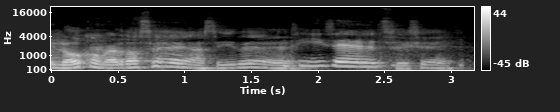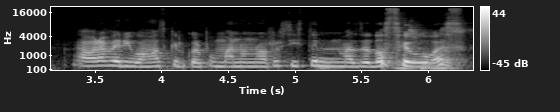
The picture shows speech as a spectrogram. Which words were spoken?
Y luego comer 12 así de... Sí, se... Sí, sí. ahora averiguamos que el cuerpo humano no resiste más de 12 uvas.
